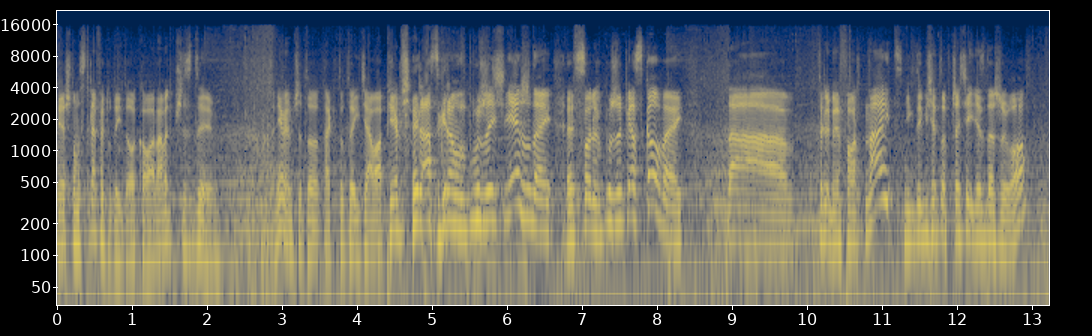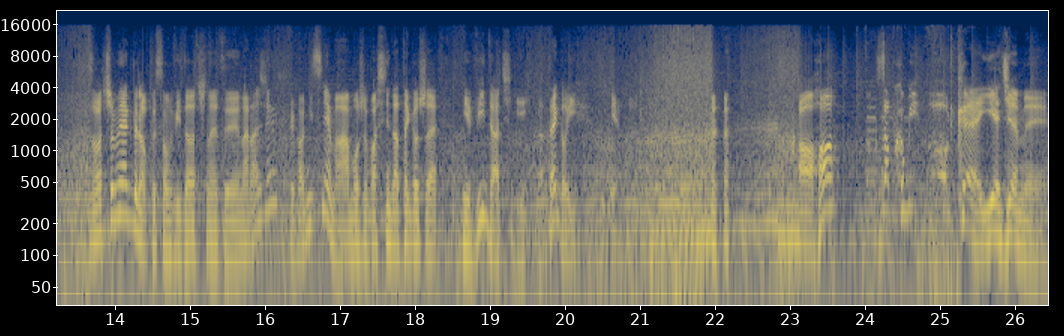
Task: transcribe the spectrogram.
wiesz, tą strefę tutaj dookoła, nawet przez dym. Nie wiem, czy to tak tutaj działa. Pierwszy raz gram w burzy śnieżnej, e, sorry, w burzy piaskowej. Na trybie Fortnite? Nigdy mi się to wcześniej nie zdarzyło. Zobaczymy jak dropy są widoczne. Ty na razie chyba nic nie ma, a może właśnie dlatego, że nie widać ich, dlatego ich nie ma. Oho! Zapchł mi! Okej, jedziemy!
